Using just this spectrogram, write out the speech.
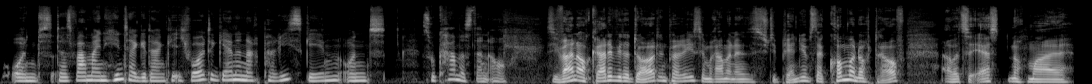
Und das war mein Hintergedanke. Ich wollte gerne nach Paris gehen und so kam es dann auch. Sie waren auch gerade wieder dort in Paris im Rahmen eines Stipendiums, da kommen wir noch drauf. Aber zuerst nochmal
